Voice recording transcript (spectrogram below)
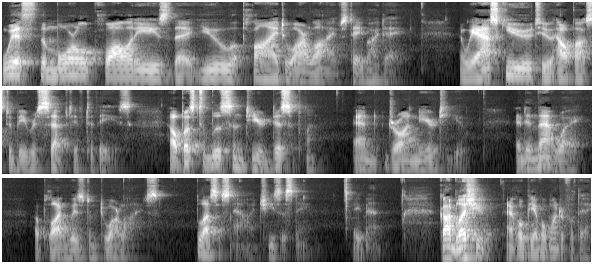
with the moral qualities that you apply to our lives day by day. And we ask you to help us to be receptive to these. Help us to listen to your discipline and draw near to you. And in that way, apply wisdom to our lives. Bless us now in Jesus' name. Amen. God bless you. I hope you have a wonderful day.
